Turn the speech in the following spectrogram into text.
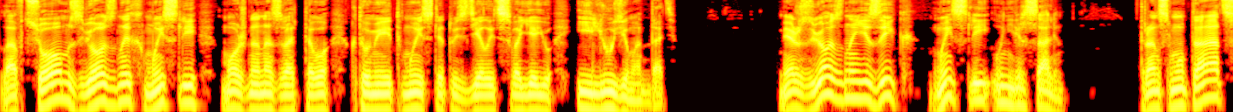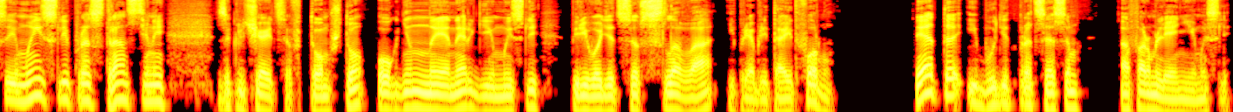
Ловцом звездных мыслей можно назвать того, кто умеет мысль эту сделать своею и людям отдать. Межзвездный язык мыслей универсален. Трансмутация мысли пространственной заключается в том, что огненная энергия мысли переводится в слова и приобретает форму. Это и будет процессом оформления мысли.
